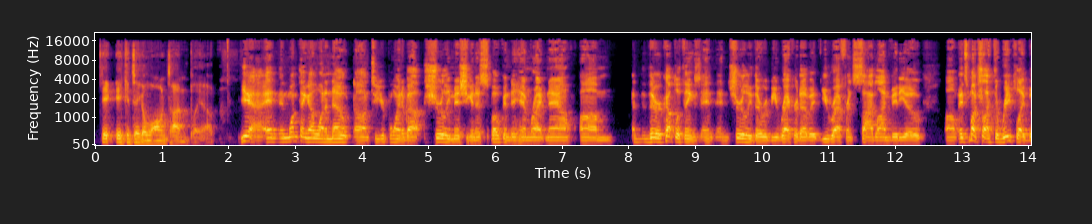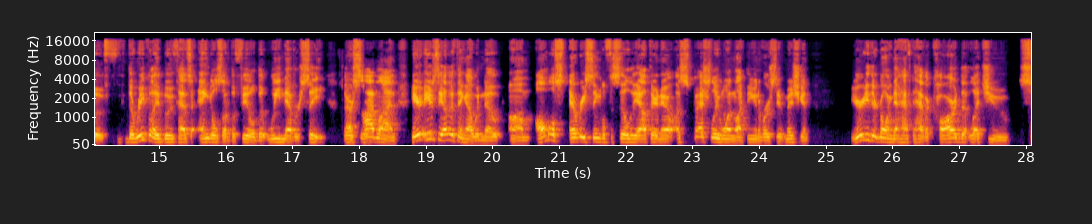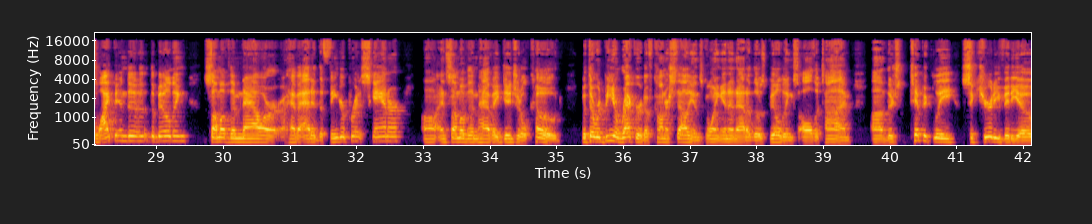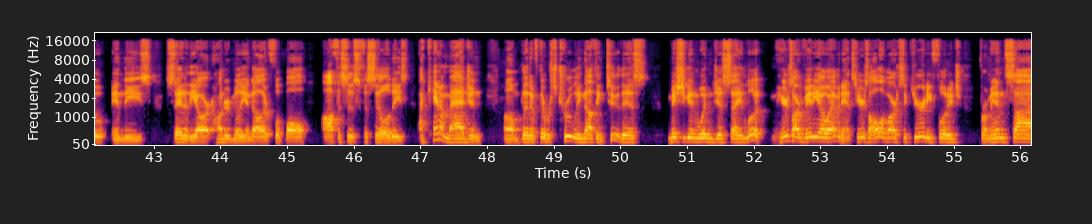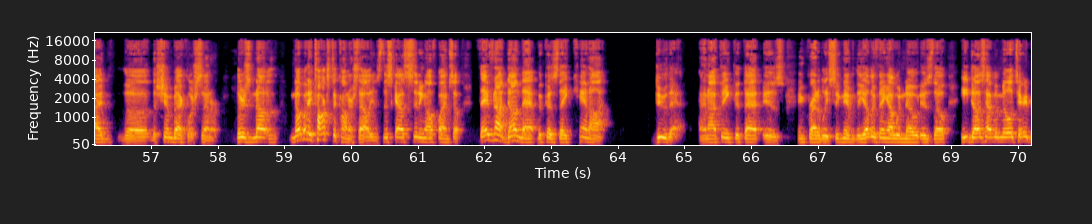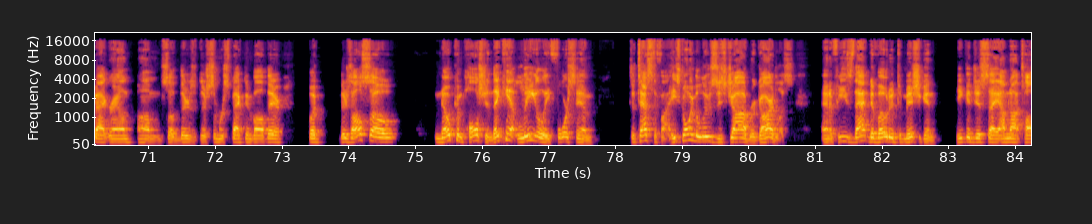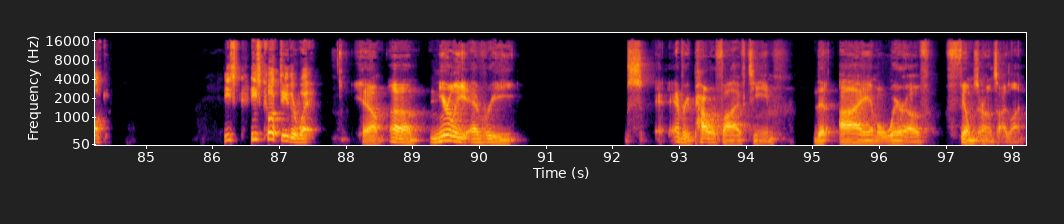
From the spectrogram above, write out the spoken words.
it, it could take a long time to play out. Yeah, and, and one thing I want to note uh, to your point about surely Michigan has spoken to him right now. Um, there are a couple of things, and, and surely there would be record of it. You referenced sideline video. Um, it's much like the replay booth. The replay booth has angles of the field that we never see. There's sideline. Here, here's the other thing I would note. Um, almost every single facility out there now, especially one like the University of Michigan, you're either going to have to have a card that lets you swipe into the building. Some of them now are have added the fingerprint scanner, uh, and some of them have a digital code but there would be a record of Connor Stalions going in and out of those buildings all the time. Um, there's typically security video in these state of the art, $100 million football offices, facilities. I can't imagine um, that if there was truly nothing to this, Michigan wouldn't just say, look, here's our video evidence. Here's all of our security footage from inside the, the Schembechler Center. There's no nobody talks to Connor Stalions. This guy's sitting off by himself. They've not done that because they cannot do that. And I think that that is incredibly significant. The other thing I would note is though he does have a military background, um, so there's there's some respect involved there. But there's also no compulsion. They can't legally force him to testify. He's going to lose his job regardless. And if he's that devoted to Michigan, he could just say, "I'm not talking." He's he's cooked either way. Yeah, um, nearly every every Power Five team that I am aware of films their own sideline.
